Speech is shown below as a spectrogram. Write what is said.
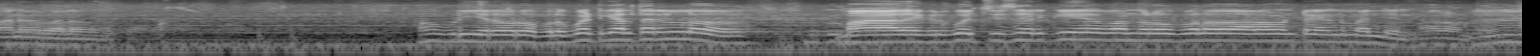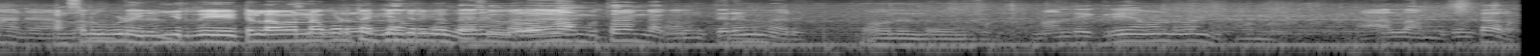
మనం ఇవ్వాలి. ఇప్పుడు ఇరవై రూపాయలకు పట్టుకెళ్తారు వీళ్ళు. మా దగ్గరికి వచ్చేసరికి వంద రూపాయలు అలా ఉంటాయండి మళ్ళీ. అసలు ఇప్పుడు ఈ రేట్ ఎలా ఉన్నా కూడా తగ్గించరు కదా. మరి. అవునండి అవును. మన దగ్గర ఏముండవండి. వాళ్ళు అమ్ముకుంటారు.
